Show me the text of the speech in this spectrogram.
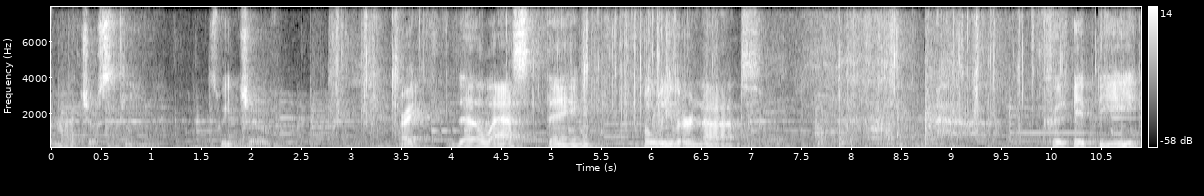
Ah, Josephine. Sweet Joe. All right, the last thing, believe it or not, could it be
